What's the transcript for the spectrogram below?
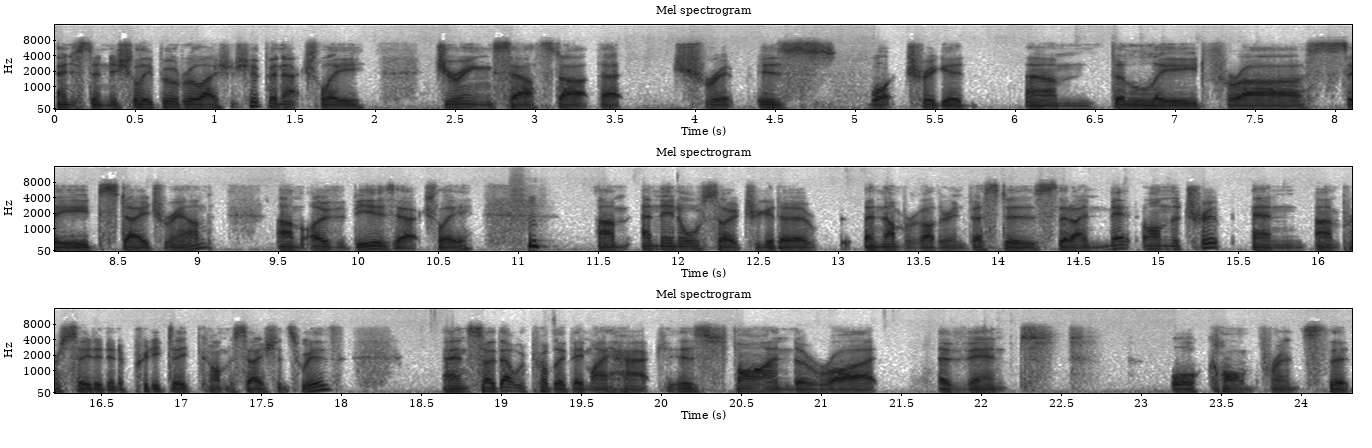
and just initially build a relationship. And actually, during SouthStart, that trip is what triggered um, the lead for our seed stage round um, over beers, actually. Um, and then also triggered a, a, number of other investors that I met on the trip and um, proceeded into pretty deep conversations with. And so that would probably be my hack is find the right event or conference that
